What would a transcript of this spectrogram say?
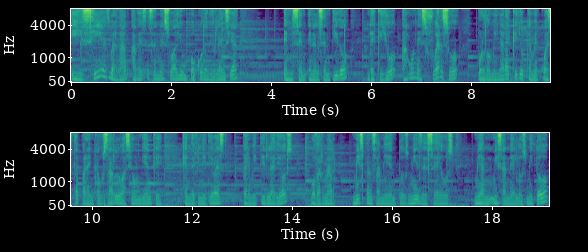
Y sí es verdad, a veces en eso hay un poco de violencia en, en el sentido de que yo hago un esfuerzo por dominar aquello que me cuesta para encauzarlo hacia un bien que, que en definitiva es permitirle a Dios gobernar mis pensamientos, mis deseos, mis anhelos, mi todo.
